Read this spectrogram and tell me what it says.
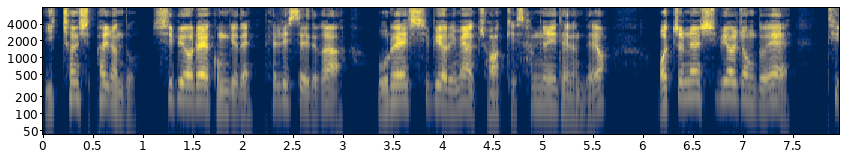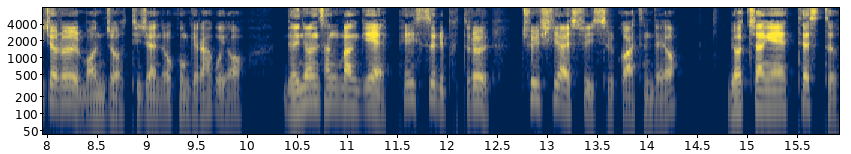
2018년도 12월에 공개된 펠리세이드가 올해 12월이면 정확히 3년이 되는데요. 어쩌면 12월 정도에 티저를 먼저 디자인으로 공개를 하고요. 내년 상반기에 페이스리프트를 출시할 수 있을 것 같은데요. 몇 장의 테스트,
